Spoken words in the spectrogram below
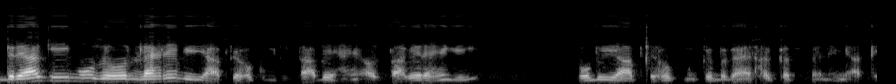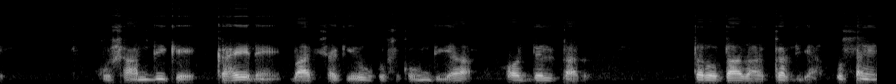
دریا کی منہ زور، لہریں بھی آپ کے حکم کی تابع ہیں اور تابع رہیں گی، وہ بھی آپ کے حکم کے بغیر حرکت میں نہیں آتی۔ خوش آمدی کے کہے نے، بادشاہ کی روح کو سکون دیا اور دل تر تر و تازہ کر دیا۔ اس نے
